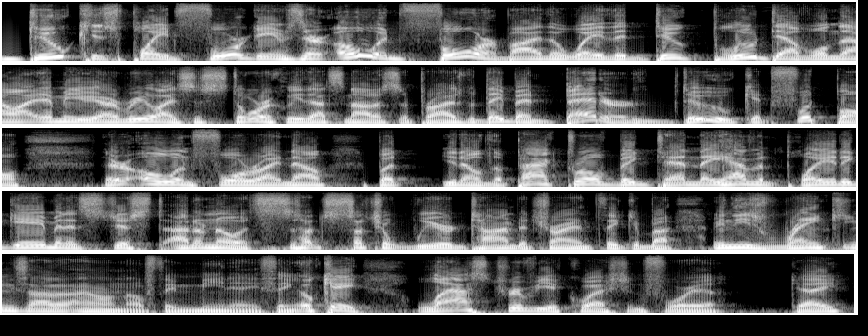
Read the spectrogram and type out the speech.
Duke has played four games. They're 0 and 4, by the way, the Duke Blue Devil. Now, I mean, I realize historically that's not a surprise, but they've been better, Duke, at football. They're 0 and 4 right now. But, you know, the Pac 12, Big Ten, they haven't played a game, and it's just, I don't know, it's such such a weird time to try and think about. I mean, these rankings, I don't, I don't know if they mean anything. Okay, last trivia question for you, okay?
